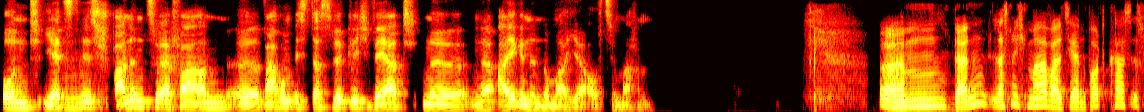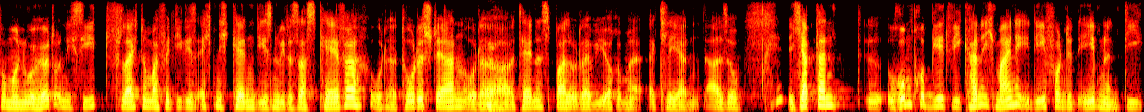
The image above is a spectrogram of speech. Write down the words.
Und jetzt Mhm. ist spannend zu erfahren, äh, warum ist das wirklich wert, eine, eine eigene Nummer hier aufzumachen? Ähm, dann lass mich mal, weil es ja ein Podcast ist, wo man nur hört und nicht sieht, vielleicht nochmal für die, die es echt nicht kennen, diesen, wie du sagst, Käfer oder Todesstern oder Ja. Tennisball oder wie auch immer erklären. Also ich habe dann äh, rumprobiert, wie kann ich meine Idee von den Ebenen, die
